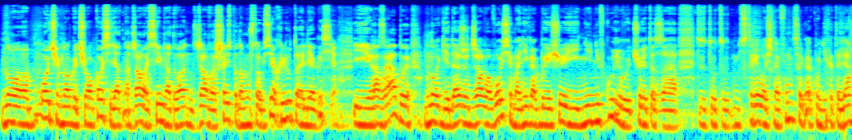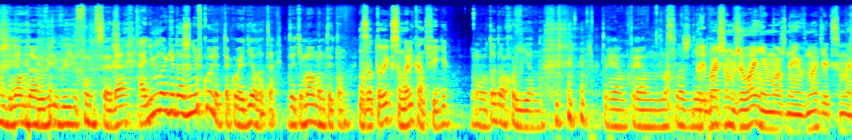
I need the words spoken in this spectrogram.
Но очень много чуваков сидят на Java 7, на 2, на Java 6, потому что у всех лютая легаси. И разрабы, многие, даже Java 8, они как бы еще и не, не вкуривают, что это за тут, тут стрелочная функция, как у них это лямбда, лямбда функция, да. Они многие даже не вкурят такое дело-то. Вот эти мамонты там. Зато XML конфиги. Вот это охуенно. Прям, прям наслаждение. При большом желании можно и в ноде XML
